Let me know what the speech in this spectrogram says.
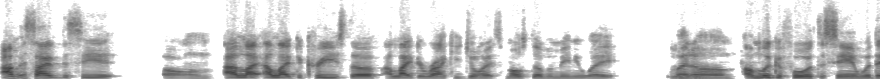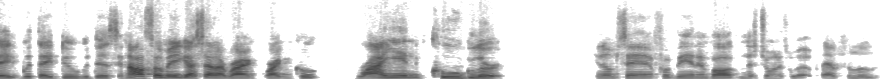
I'm excited to see it. Um, I like I like the Creed stuff. I like the Rocky joints, most of them anyway. But mm-hmm. um, I'm looking forward to seeing what they what they do with this. And also, man, you got to shout out Ryan Ryan, Ryan Coogler you know what I'm saying, for being involved in this joint as well. Absolutely.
